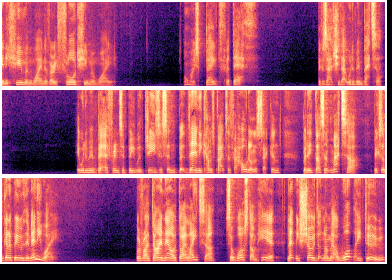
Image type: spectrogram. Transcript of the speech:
in a human way, in a very flawed human way, almost begged for death. Because actually, that would have been better. It would have been better for him to be with Jesus. And but then he comes back to the fact, hold on a second, but it doesn't matter because I'm going to be with him anyway. Whether I die now or die later, so whilst I'm here, let me show that no matter what they do,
